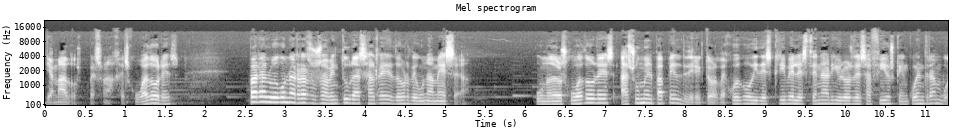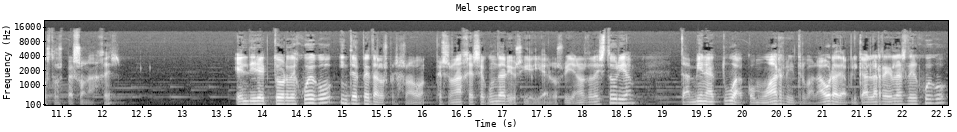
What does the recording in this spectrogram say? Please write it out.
llamados personajes jugadores, para luego narrar sus aventuras alrededor de una mesa. Uno de los jugadores asume el papel de director de juego y describe el escenario y los desafíos que encuentran vuestros personajes. El director de juego interpreta a los personajes secundarios y a los villanos de la historia, también actúa como árbitro a la hora de aplicar las reglas del juego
